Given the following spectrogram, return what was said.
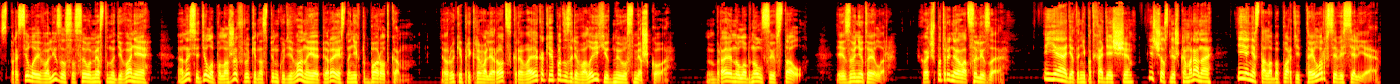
Спросила его Лиза со своего места на диване. Она сидела, положив руки на спинку дивана и опираясь на них подбородком. Руки прикрывали рот, скрывая, как я подозревала, ехидную усмешку. Брайан улыбнулся и встал. «Извини, Тейлор. Хочешь потренироваться, Лиза?» «Я одета неподходяще. Ещё слишком рано, и я не стала бы портить Тейлор все веселье»,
